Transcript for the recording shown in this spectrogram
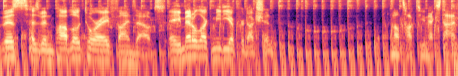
This has been Pablo Torre Finds Out, a Meadowlark Media production. And I'll talk to you next time.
